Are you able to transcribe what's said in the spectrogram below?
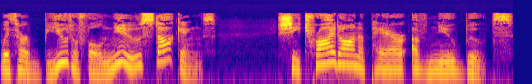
with her beautiful new stockings. She tried on a pair of new boots.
